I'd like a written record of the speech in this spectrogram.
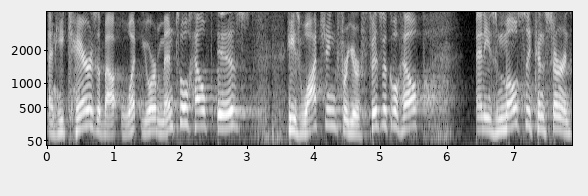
and He cares about what your mental health is. He's watching for your physical health and he's mostly concerned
